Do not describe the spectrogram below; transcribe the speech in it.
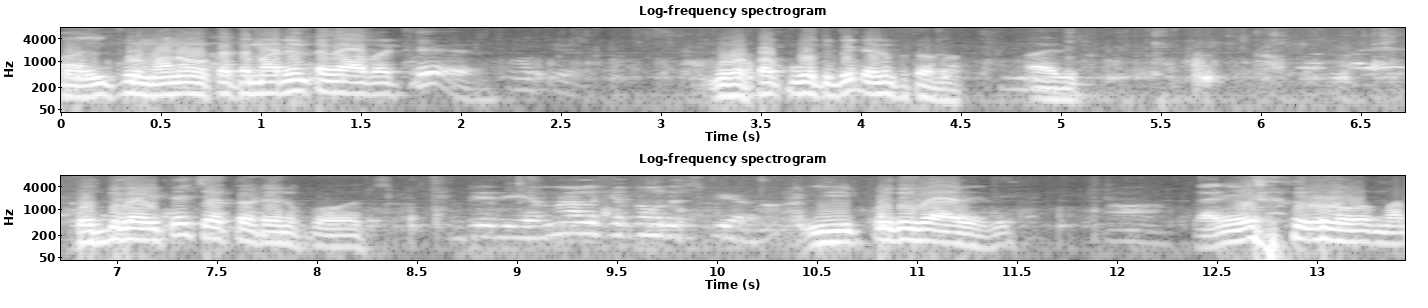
ఆ, ఇప్పుడు మనం పెద్ద మరింత కాబట్టి పప్పు గుత్తి పెట్టి ఎనుపుతున్నాం. అది. కొద్దిగా అయితే చేత్తో ఎనుపుకోవచ్చు అంటే ఇది ఎన్నాళ్ళ క్రితం రెసిపీ అన్న ఇది ఇప్పుడుది కాదు ఇది. కానీ మన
